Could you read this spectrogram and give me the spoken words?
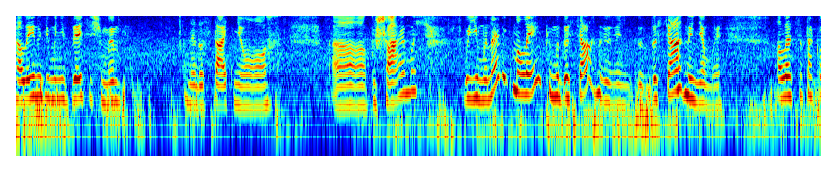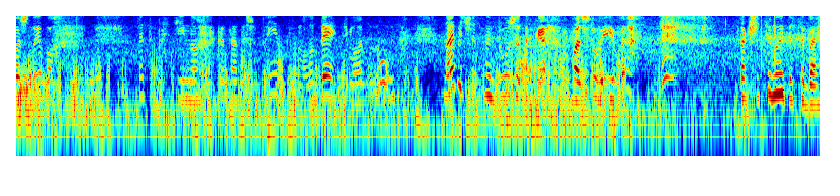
але іноді мені здається, що ми недостатньо а, пишаємось своїми навіть маленькими досягненнями. Але це так важливо. Знаєте, постійно казати, що блін, молодець, молодець. Ну, навіть щось не дуже таке важливе. Так що цінуйте себе.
